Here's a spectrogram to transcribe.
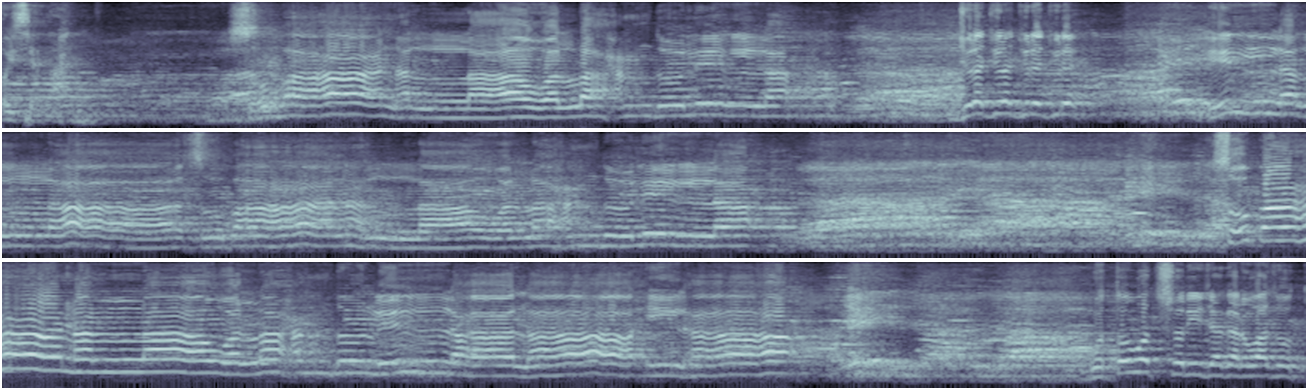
হইছে না। জুড়ে জুড়ে জুড়ে জুড়ে। আলহামদুলিল্লাহ সুবহানাল্লাহ আলহামদুলিল্লাহ লা ইলাহা গত বৎসর এই জায়গার ওয়াজ অত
